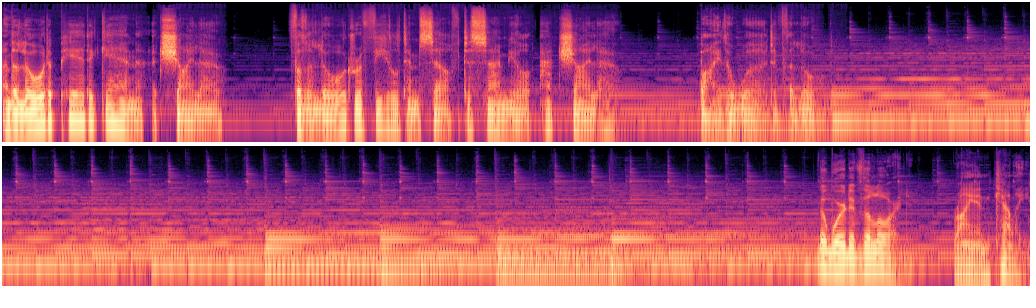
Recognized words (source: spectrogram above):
And the Lord appeared again at Shiloh, for the Lord revealed himself to Samuel at Shiloh by the word of the Lord. The Word of the Lord, Ryan Kelly.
